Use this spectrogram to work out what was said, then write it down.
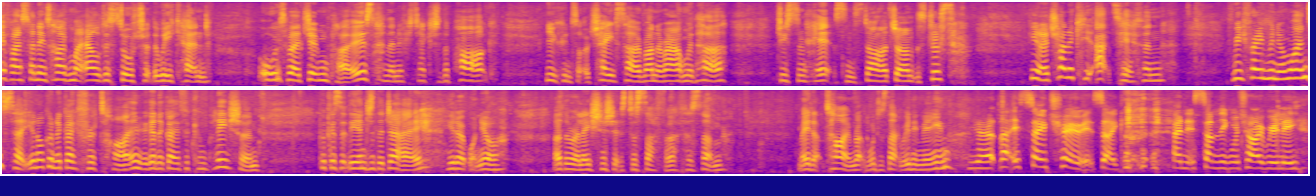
If I'm spending time with my eldest daughter at the weekend, always wear gym clothes. And then if you take her to the park, you can sort of chase her, run around with her, do some hits and star jumps. Just, you know, trying to keep active and reframing your mindset. You're not going to go for a time, you're going to go for completion. Because at the end of the day, you don't want your other relationships to suffer for some made up time. Like, what does that really mean? Yeah, that is so true. It's like, and it's something which I really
